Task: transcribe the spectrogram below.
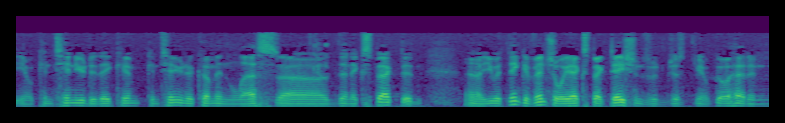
you know continue to they can continue to come in less uh, than expected. Uh, you would think eventually expectations would just you know go ahead and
